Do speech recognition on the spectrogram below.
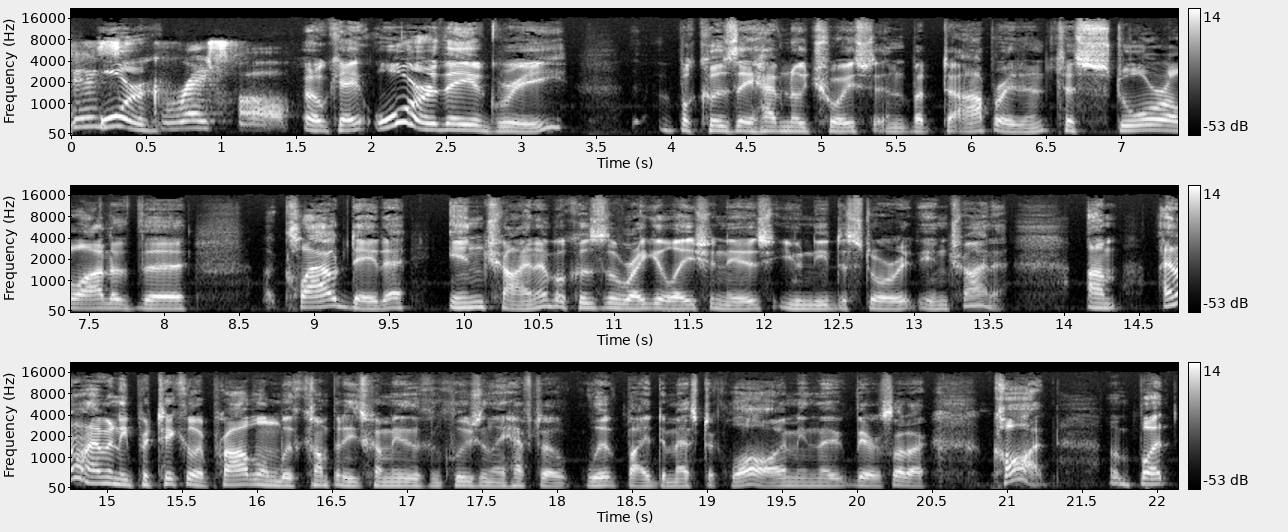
Or Disgraceful. Okay, or they agree because they have no choice and but to operate in it to store a lot of the cloud data in China because the regulation is you need to store it in China. Um, I don't have any particular problem with companies coming to the conclusion they have to live by domestic law. I mean, they, they're sort of caught, but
